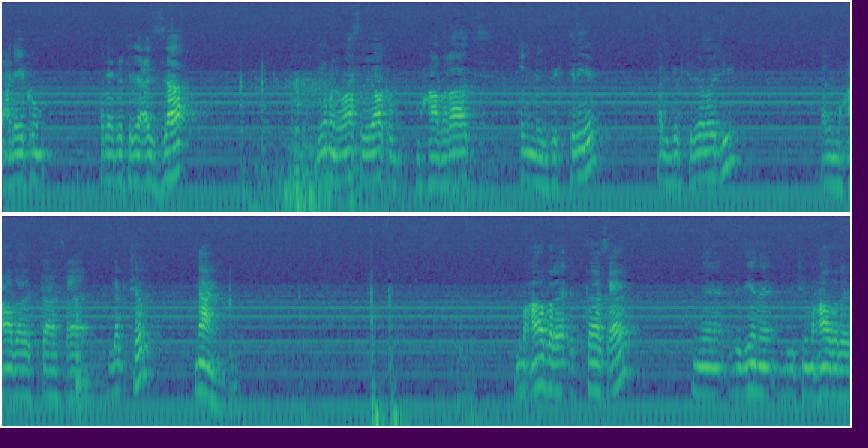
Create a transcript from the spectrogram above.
عليكم. طلبة الأعزاء اليوم نواصل وياكم محاضرات علم البكتيريا ال bacteriology المحاضرة التاسعة lecture 9 المحاضرة التاسعة إحنا بدينا في محاضرة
